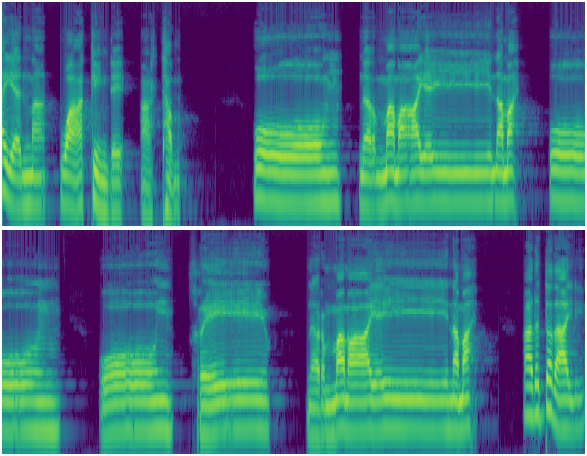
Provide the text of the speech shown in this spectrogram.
എന്ന വാക്കിന്റെ അർത്ഥം. ഓം നിർമ്മമായൈ നമ. ഓം ഓം ഹ്രീം നിർമ്മമായ നമ. അടുത്തതായി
